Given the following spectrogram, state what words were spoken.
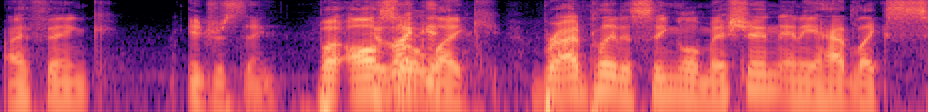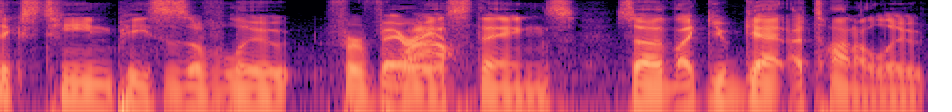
I think. Interesting. but also, could- like Brad played a single mission and he had like 16 pieces of loot for various things. So like you get a ton of loot.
